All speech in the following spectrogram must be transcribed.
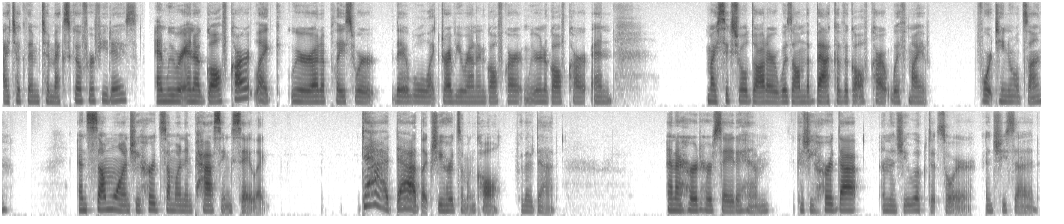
I took them to Mexico for a few days. And we were in a golf cart, like we were at a place where they will like drive you around in a golf cart. And we were in a golf cart, and my six year old daughter was on the back of the golf cart with my 14 year old son and someone she heard someone in passing say like dad dad like she heard someone call for their dad and i heard her say to him because she heard that and then she looked at sawyer and she said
